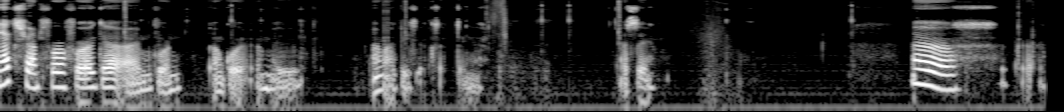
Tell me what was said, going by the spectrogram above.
Next transfer I get, I'm going, I'm going. I might be accepting it. Let's see. Uh, okay.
